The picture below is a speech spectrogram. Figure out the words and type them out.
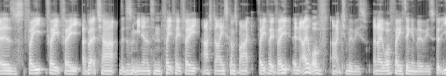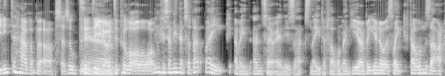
is fight, fight, fight, a bit of chat that doesn't mean anything. Fight, fight, fight. Ash dies, comes back. Fight, fight, fight. And I love action movies and I love fighting in movies, but you need to have a bit of sizzle to, to, you know to pull it all along. Because I mean, it's a bit like I mean, insert any Zack Snyder film in here, but you know, it's like films that are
